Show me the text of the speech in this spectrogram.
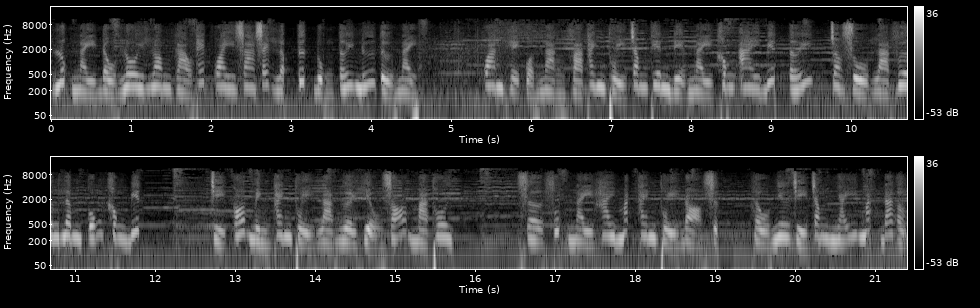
lúc này đầu lôi long gào thét quay ra sẽ lập tức đụng tới nữ tử này quan hệ của nàng và Thanh Thủy trong thiên địa này không ai biết tới, cho dù là Vương Lâm cũng không biết. Chỉ có mình Thanh Thủy là người hiểu rõ mà thôi. Giờ phút này hai mắt Thanh Thủy đỏ rực, hầu như chỉ trong nháy mắt đã ập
